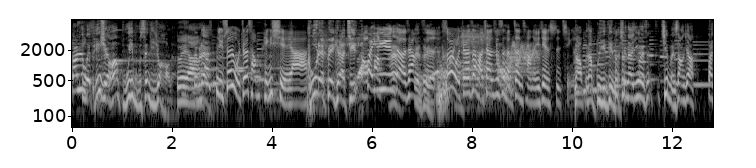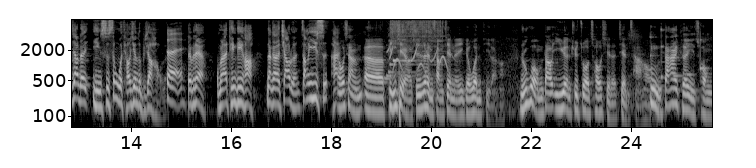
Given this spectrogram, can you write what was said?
他认为贫血好像补一补身体就好了，对呀，对不对？女生我觉得常贫血呀，苦的背起来筋，会晕晕的这样子，所以我觉得这好像就是很正常的一件事情。那那不一定了，现在因为基本上像大家的饮食生活条件都比较好了，对，对不对？我们来听听哈，那个嘉伦张医师，我想呃贫血啊其实是很常见的一个问题了哈。如果我们到医院去做抽血的检查哦，嗯，大概可以从。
